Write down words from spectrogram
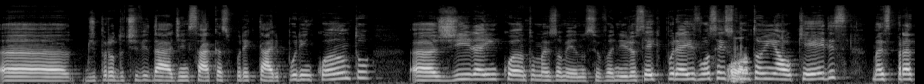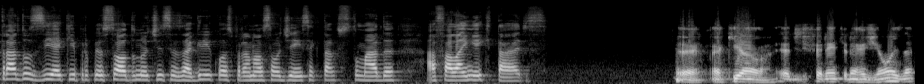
uh, de produtividade em sacas por hectare, por enquanto, uh, gira em quanto mais ou menos, Silvanir? Eu sei que por aí vocês Ó. contam em alqueires, mas para traduzir aqui para o pessoal do Notícias Agrícolas, para a nossa audiência que está acostumada a falar em hectares. É, aqui é, é diferente, né, regiões, né?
